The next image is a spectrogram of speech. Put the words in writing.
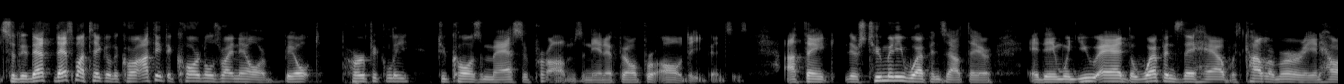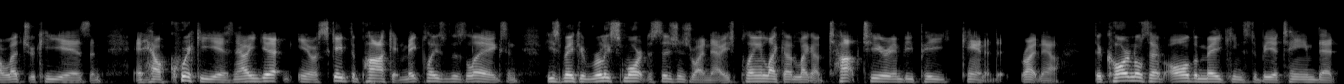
So that's that's my take on the Cardinals. I think the Cardinals right now are built perfectly to cause massive problems in the NFL for all defenses. I think there's too many weapons out there, and then when you add the weapons they have with Kyler Murray and how electric he is, and and how quick he is, and how he can get you know escape the pocket, and make plays with his legs, and he's making really smart decisions right now. He's playing like a like a top tier MVP candidate right now the Cardinals have all the makings to be a team that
